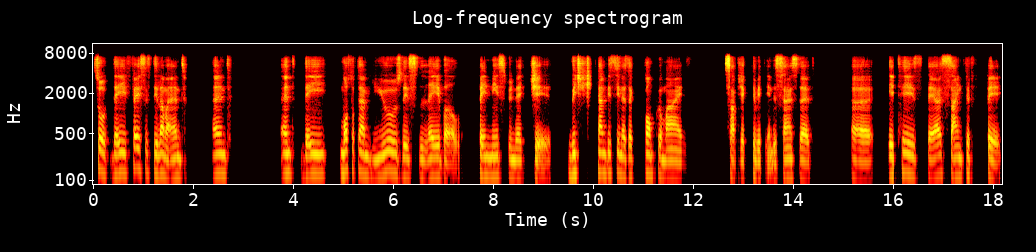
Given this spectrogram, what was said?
So they face this dilemma, and and and they most of them use this label Fenni Sünnetçi, which can be seen as a compromise subjectivity in the sense that uh, it is they are scientific,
